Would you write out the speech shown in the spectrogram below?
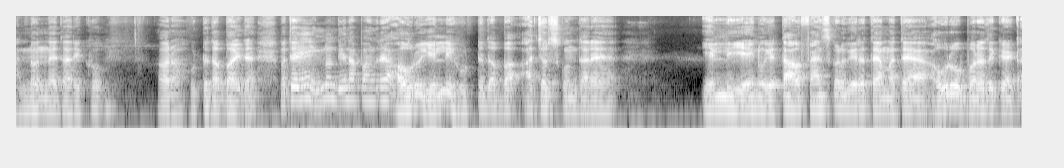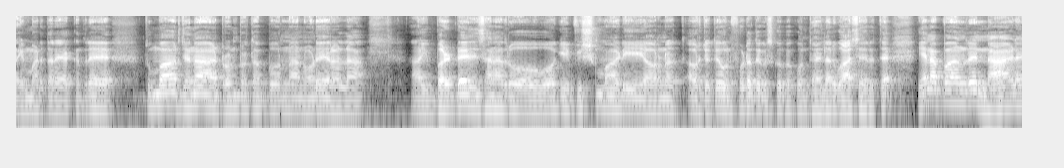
ಹನ್ನೊಂದನೇ ತಾರೀಕು ಅವರ ಹುಟ್ಟಿದ ಹಬ್ಬ ಇದೆ. ಮತ್ತು ಇನ್ನೊಂದು ಏನಪ್ಪ ಅಂದರೆ ಅವರು ಎಲ್ಲಿ ಹುಟ್ಟಿದ ಹಬ್ಬ ಆಚರಿಸ್ಕೊತಾರೆ, ಎಲ್ಲಿ ಏನು ಎತ್ತ ಅವ್ರ ಫ್ಯಾನ್ಸ್ಗಳಿಗೆ ಇರುತ್ತೆ, ಮತ್ತು ಅವರು ಬರೋದಕ್ಕೆ ಟ್ರೈ ಮಾಡ್ತಾರೆ. ಯಾಕಂದರೆ ಸುಮಾರು ಜನ ಡ್ರೋನ್ ಪ್ರತಾಪ್ ಅವ್ರನ್ನ ನೋಡೇ ಇರಲ್ಲ. ಈ ಬರ್ಡೇ ದಿವಸನಾದರೂ ಹೋಗಿ ವಿಶ್ ಮಾಡಿ ಅವ್ರನ್ನ, ಅವ್ರ ಜೊತೆ ಒಂದು ಫೋಟೋ ತೆಗೆಸ್ಕೋಬೇಕು ಅಂತ ಎಲ್ಲರಿಗೂ ಆಸೆ ಇರುತ್ತೆ. ಏನಪ್ಪ ಅಂದರೆ ನಾಳೆ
